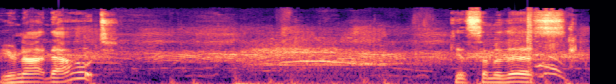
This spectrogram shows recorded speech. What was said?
You're not out? Get some of this.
